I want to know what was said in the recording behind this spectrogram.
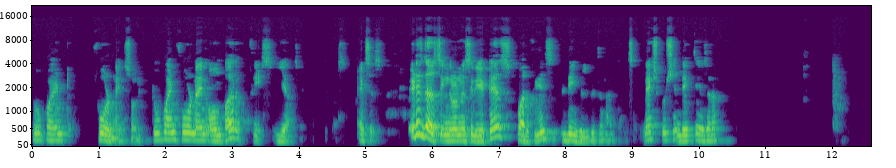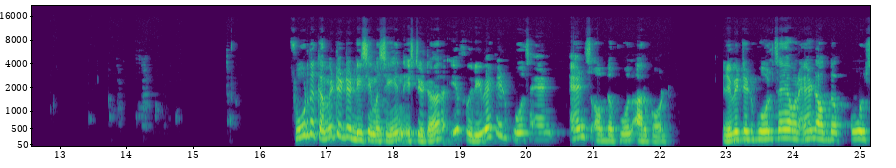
Two point four nine, sorry, two point four nine ohm per phase ये आ जाएगा XS it is the synchronous reactance per phase D will be the right answer next question देखते हैं जरा। For the commutated DC machine stator, if riveted poles and ends of the pole are called. Riveted poles है और एंड ऑफ़ द पोल्स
